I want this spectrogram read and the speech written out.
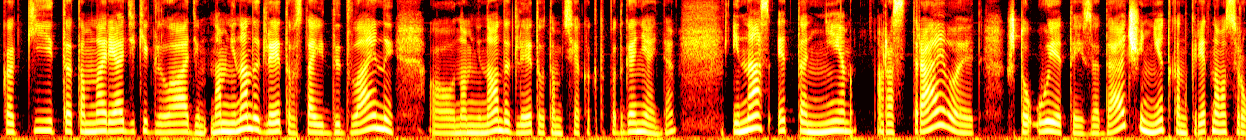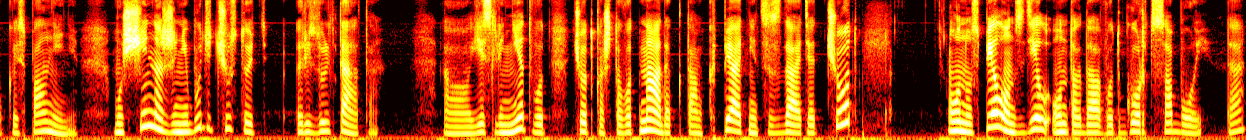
какие-то там нарядики гладим. Нам не надо для этого ставить дедлайны, а, нам не надо для этого там себя как-то подгонять, да. И нас это не расстраивает, что у этой задачи нет конкретного срока исполнения. Мужчина же не будет чувствовать результата, а, если нет вот четко, что вот надо там к пятнице сдать отчет, он успел, он сделал, он тогда вот горд собой, да,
